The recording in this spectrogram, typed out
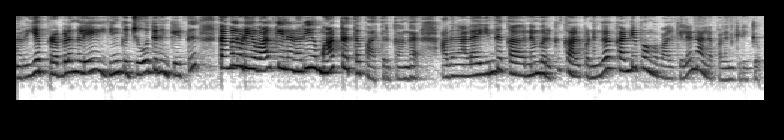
நிறைய பிரபலங்களே இங்கு ஜோதிடம் கேட்டு தங்களுடைய வாழ்க்கையில் நிறைய மாற்றத்தை பார்த்துருக்காங்க. அதனால் இந்த க நம்பருக்கு கால் பண்ணுங்கள் கண்டிப்பாக உங்கள் வாழ்க்கையில் நல்ல பலன் கிடைக்கும்.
